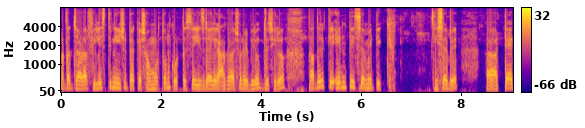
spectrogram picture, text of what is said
অর্থাৎ যারা ফিলিস্তিনি ইস্যুটাকে সমর্থন করতেছে, ইসরায়েলের আগ্রাসনের বিরুদ্ধে ছিল, তাদেরকে অ্যান্টিসেমিটিক হিসেবে ট্যাগ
